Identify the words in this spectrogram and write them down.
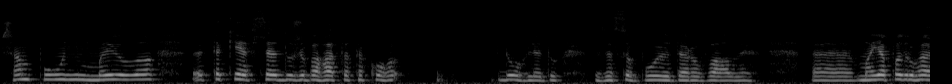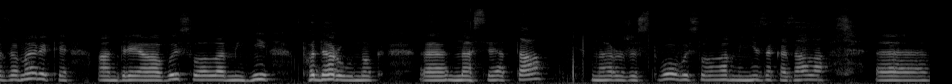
шампунь, мило, е, таке все дуже багато такого догляду за собою дарували. Е, Моя подруга з Америки Андрія вислала мені подарунок е, на свята, на Рождество вислала мені, заказала е,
